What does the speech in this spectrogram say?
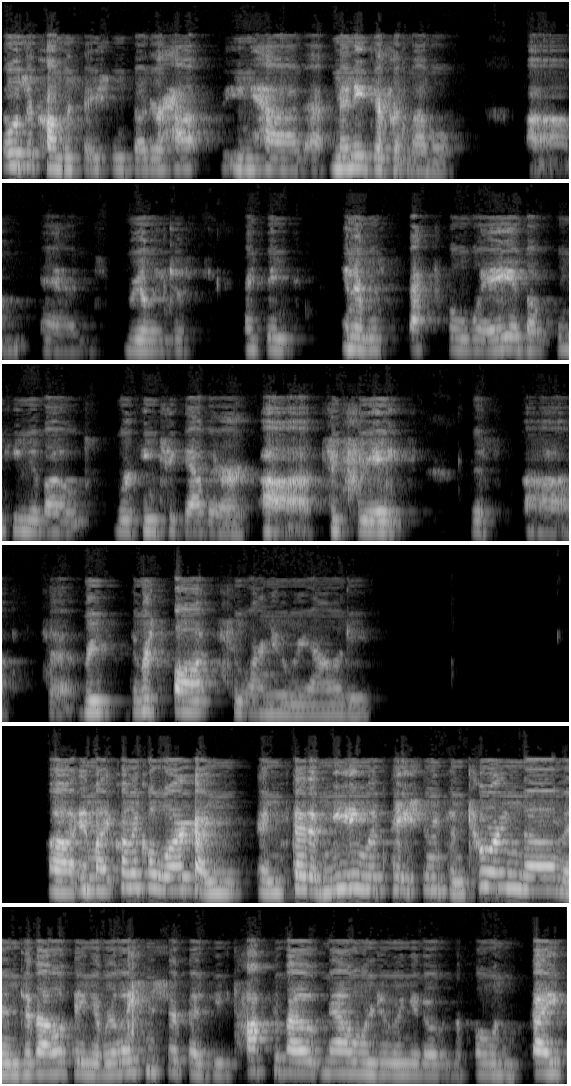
those are conversations that are ha- being had at many different levels, um, and really just, I think, in a respectful way about thinking about working together uh, to create this uh, the, re- the, response to our new reality. Uh, in my clinical work, I instead of meeting with patients and touring them and developing a relationship, as you've talked about, now we're doing it over the phone and Skype,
